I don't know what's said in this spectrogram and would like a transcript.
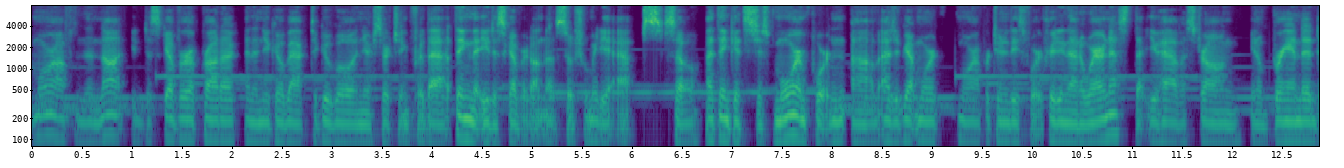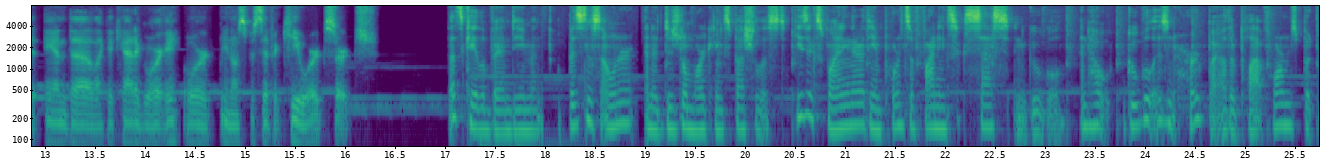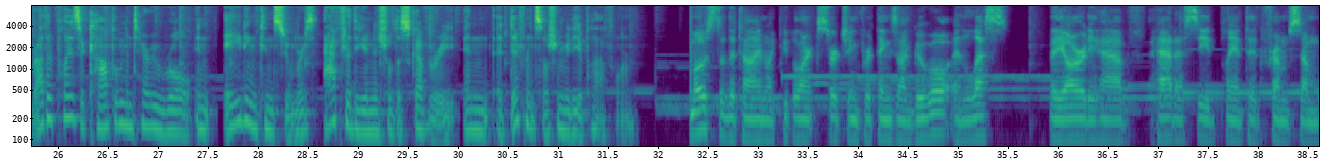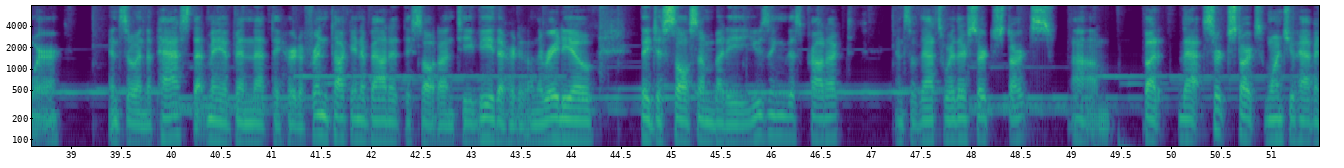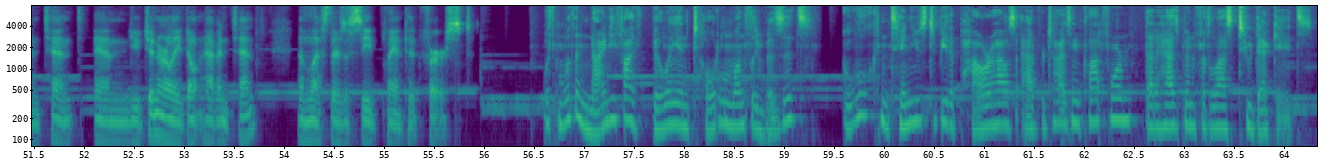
more often than not, you discover a product and then you go back to Google and you're searching for that thing that you discovered on those social media apps. So I think it's just more important um, as you've got more more opportunities for creating that awareness that you have a strong, you know, branded and uh, like a category or you know specific keyword search. That's Caleb Van Deman, a business owner and a digital marketing specialist. He's explaining there the importance of finding success in Google and how Google isn't hurt by other platforms, but rather plays a complementary role in aiding consumers after the initial discovery in a different social media platform. Most of the time, like people aren't searching for things on Google unless they already have had a seed planted from somewhere. And so in the past, that may have been that they heard a friend talking about it, they saw it on TV, they heard it on the radio, they just saw somebody using this product and so that's where their search starts. Um, but that search starts once you have intent, and you generally don't have intent unless there's a seed planted first. With more than 95 billion total monthly visits, Google continues to be the powerhouse advertising platform that it has been for the last two decades.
